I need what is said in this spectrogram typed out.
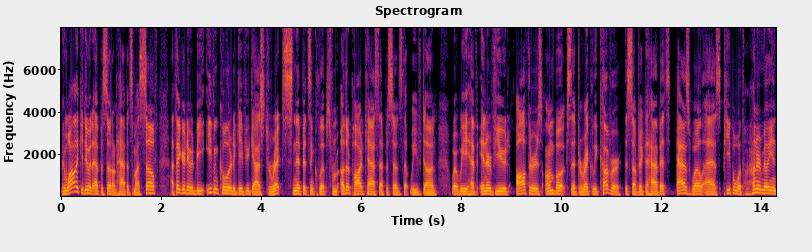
And while I could do an episode on habits myself, I figured it would be even cooler to give you guys direct snippets and clips from other podcast episodes that we've done, where we have interviewed authors on books that directly cover the subject of habits, as well as people with $100 million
